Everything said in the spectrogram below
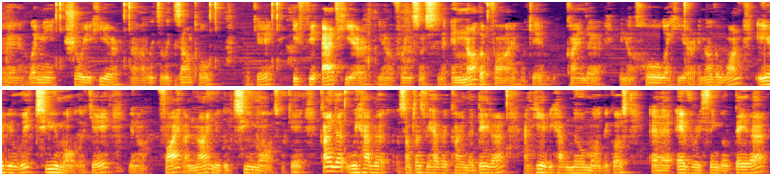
uh, let me show you here a little example okay? If we add here you know for instance another file okay kind of you know hole here another one here will be two mode okay? You know five and nine will be two modes okay? Kind of we have a sometimes we have a kind of data and here we have no mode because uh, every single data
